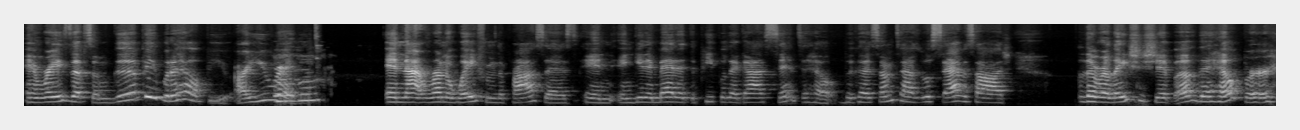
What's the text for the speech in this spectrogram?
and raised up some good people to help you. Are you ready? Mm-hmm. and not run away from the process and and getting mad at the people that god sent to help. Because sometimes we'll sabotage the relationship of the helper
